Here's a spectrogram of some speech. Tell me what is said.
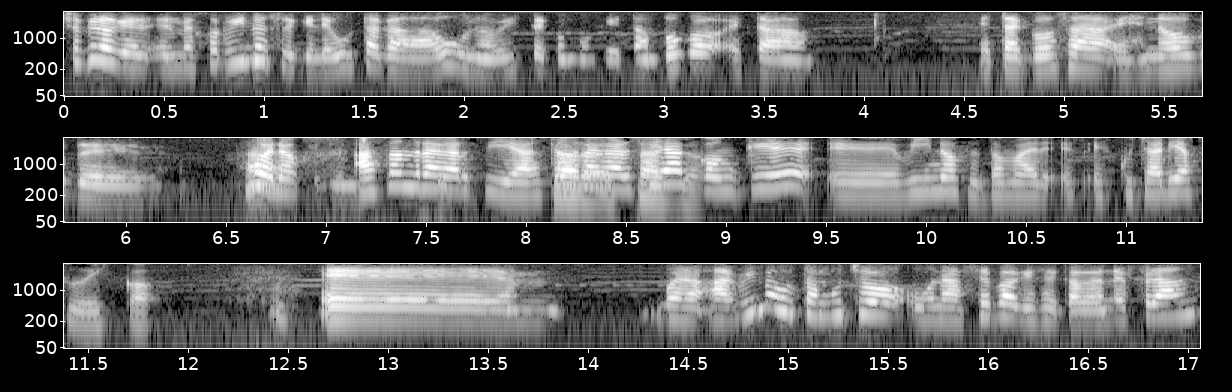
Yo creo que el mejor vino es el que le gusta a cada uno, ¿viste? Como que tampoco esta, esta cosa snob de. ah, Bueno, a Sandra. García. Sandra Claro, García, exacto. ¿con qué eh, vino se toma, es- escucharía su disco? Eh, bueno, a mí me gusta mucho una cepa que es el Cabernet Franc,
